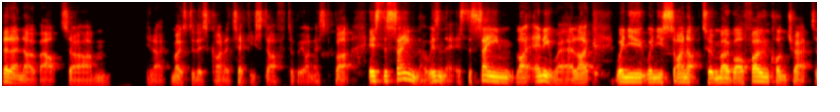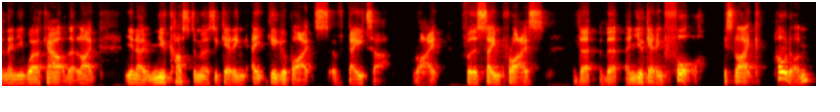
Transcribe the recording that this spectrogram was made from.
they don't know about um, you know most of this kind of techie stuff to be honest. But it's the same though isn't it? It's the same like anywhere. Like when you when you sign up to a mobile phone contract and then you work out that like you know new customers are getting eight gigabytes of data right for the same price that that and you're getting four it's like hold on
